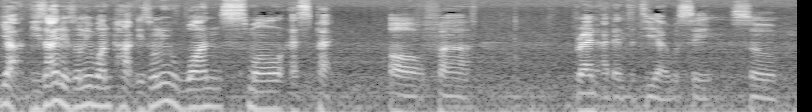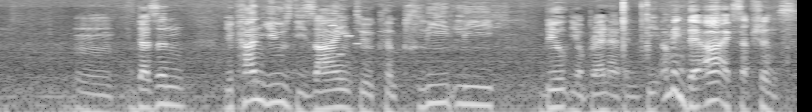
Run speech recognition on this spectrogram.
yeah design is only one part. It's only one small aspect of uh, brand identity I would say. So mm, it doesn't you can't use design to completely build your brand identity. I mean there are exceptions.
